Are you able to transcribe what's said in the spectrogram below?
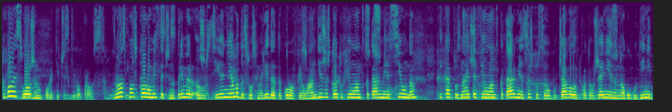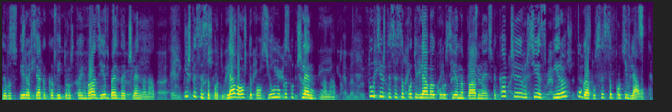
Това е сложен политически въпрос. Но аз по-скоро мисля, че, например, Русия няма да се осмели да атакува Финландия, защото финландската армия е силна и както знаете, финландската армия също се е обучавала в продължение на много години да възпира всякакъв вид руска инвазия, без да е член на НАТО. И ще се съпротивлява още по-силно като член на НАТО. Турция ще се съпротивлява, ако Русия нападне, така че Русия спира, когато се съпротивлявате.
